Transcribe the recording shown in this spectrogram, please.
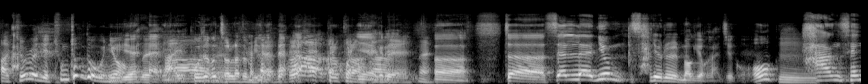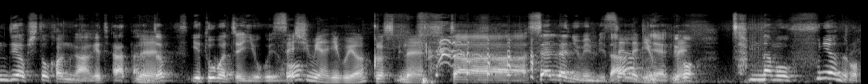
아, 저로 이제 충청도군요. 예. 네. 아, 아, 보성은 네. 전라도입니다. 네. 아, 그렇구나. 예, 아, 그래. 네. 어, 자, 셀레늄 사료를 먹여가지고 음. 항생제 없이도 건강하게 자랐다는 네. 점, 이게 두 번째 이유고요. 세슘이 아니고요. 그렇습니다. 네. 자, 셀레늄입니다. 셀레늄. 예, 그리고 네. 참나무 훈연으로.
